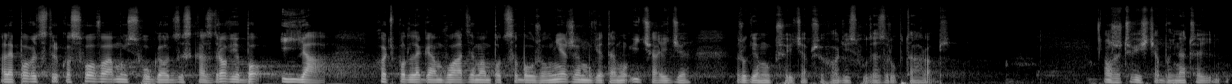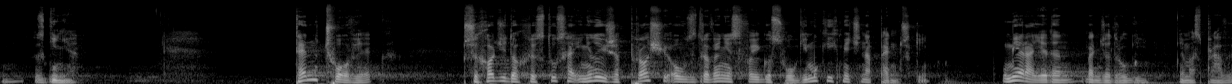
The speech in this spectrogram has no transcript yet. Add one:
ale powiedz tylko słowo, a mój sługa odzyska zdrowie, bo i ja choć podlegam władzy, mam pod sobą żołnierze, mówię temu idź, a idzie, drugiemu przyjdzie, przychodzi, słudze zrób to, a robi. O rzeczywiście, bo inaczej zginie. Ten człowiek przychodzi do Chrystusa i nie dość, że prosi o uzdrowienie swojego sługi, mógł ich mieć na pęczki. Umiera jeden, będzie drugi, nie ma sprawy.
